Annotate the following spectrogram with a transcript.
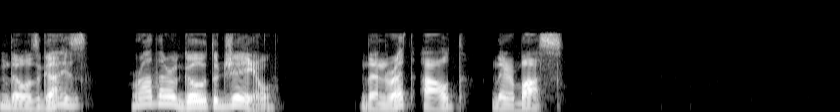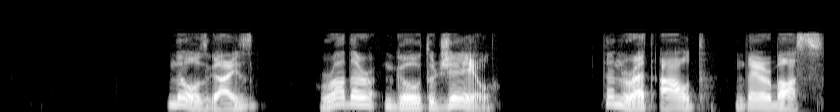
Those guys rather go to jail than rat out their boss. Those guys rather go to jail than rat out their boss.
